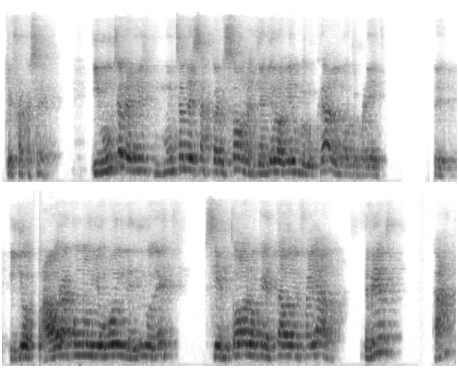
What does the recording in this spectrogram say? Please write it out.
que fracasé. Y muchas de, muchas de esas personas ya yo lo había involucrado en otro proyecto. Eh, y yo, ahora cómo yo voy y le digo de esto, si en todo lo que he estado he fallado. ¿Te fijas? ¿Ah?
